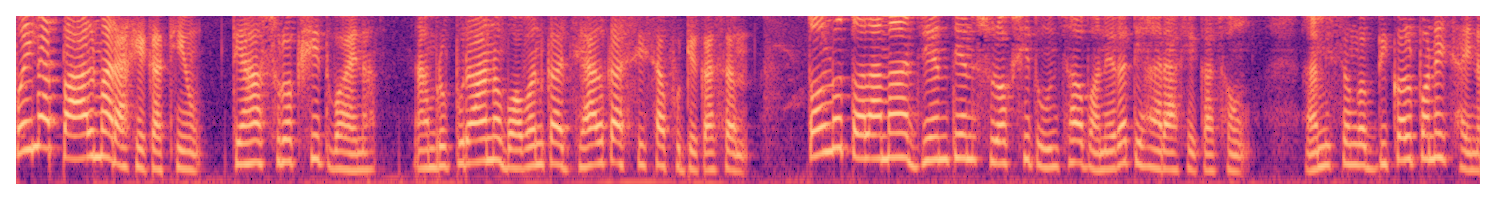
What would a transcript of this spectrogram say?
पहिला पालमा राखेका थियौँ त्यहाँ सुरक्षित भएन। हाम्रो पुरानो भवनका झ्यालका सिसा फुटेका छन्। तल्लो तलामा जेनतेन सुरक्षित हुन्छ भनेर त्यहाँ राखेका छौँ। हामीसँग विकल्प नै छैन।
